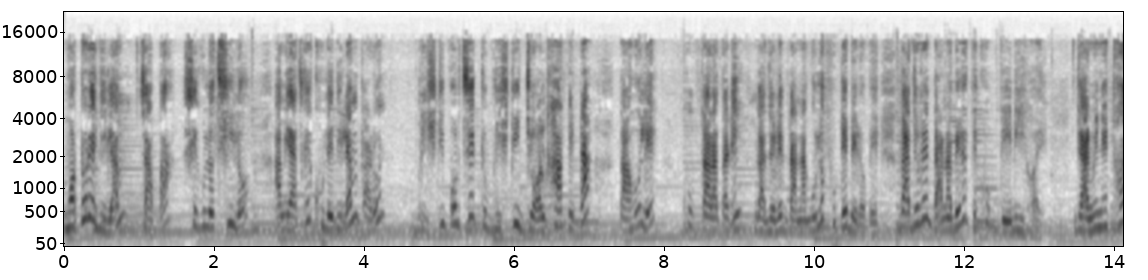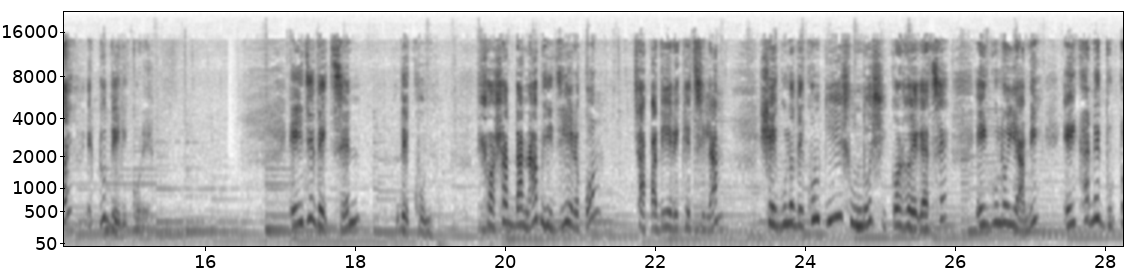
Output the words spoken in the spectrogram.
মটরে দিলাম, চাপা, সেগুলো ছিল, আমি আজকে খুলে দিলাম কারণ বৃষ্টি পড়ছে, একটু বৃষ্টির জল খাক এটা, তাহলে খুব তাড়াতাড়ি গাজরের দানাগুলো ফুটে বেরোবে। গাজরের দানা বেরোতে খুব দেরি হয়, জার্মিনেট হয় একটু দেরি করে। এই যে দেখছেন, দেখুন, শশার দানা ভিজিয়ে এরকম চাপা দিয়ে রেখেছিলাম। সেগুলো দেখুন কি সুন্দর শিকড় হয়ে গেছে। এইগুলোই আমি এইখানে দুটো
